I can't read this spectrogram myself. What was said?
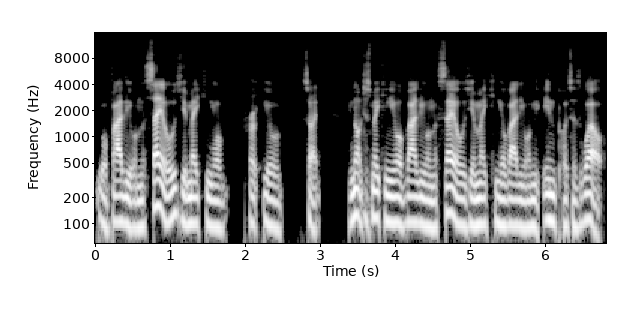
your value on the sales, you're making your pro, your sorry you're not just making your value on the sales, you're making your value on the input as well.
